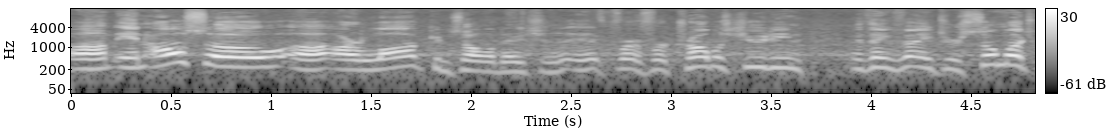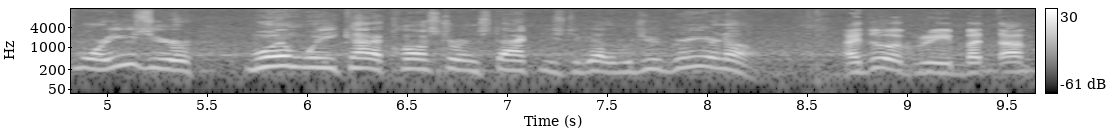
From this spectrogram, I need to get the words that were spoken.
Um, and also uh, our log consolidation uh, for, for troubleshooting and things like that nature so much more easier when we kind of cluster and stack these together. Would you agree or no? I do agree, but um,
